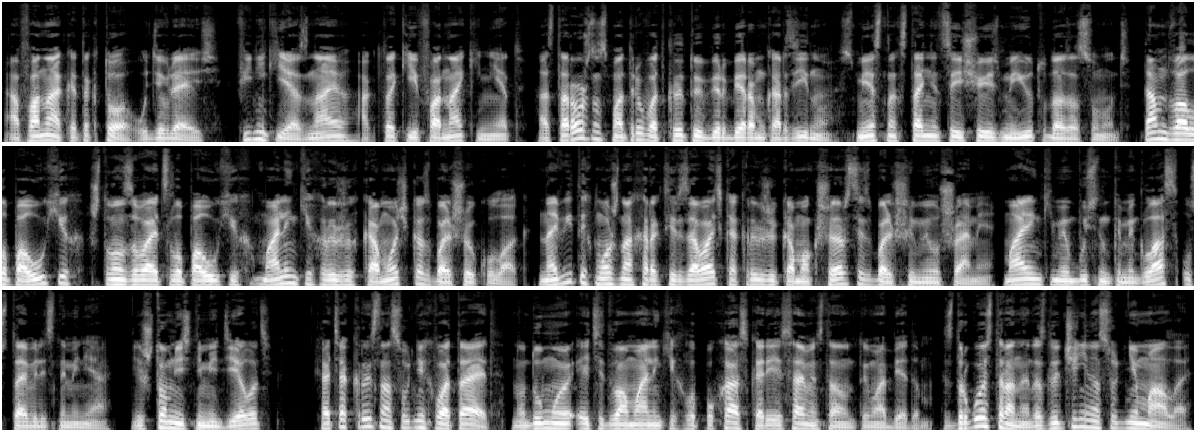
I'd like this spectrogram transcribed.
«А фанак — это кто?» — удивляюсь. Финики я знаю, а кто такие фанаки? Фанаки нет. Осторожно смотрю в открытую бербером корзину. С местных станется еще и змею туда засунуть. Там два лопоухих, что называется лопоухих, маленьких рыжих комочка с большой кулак. На вид их можно охарактеризовать как рыжий комок шерсти с большими ушами. Маленькими бусинками глаз уставились на меня. И что мне с ними делать? Хотя крыс на суд не хватает, но думаю, эти два маленьких лопуха скорее сами станут им обедом. С другой стороны, развлечений на судне мало.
